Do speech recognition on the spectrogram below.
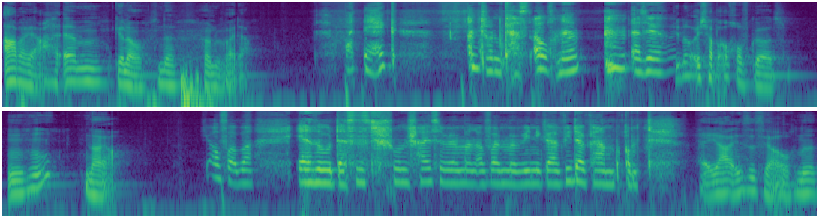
Aber ja, ähm, genau, ne, hören wir weiter. What the heck? Anton Kast auch, ne? Also Genau, ich habe auch aufgehört. Mhm, naja. Ich auf, aber eher so, das ist schon scheiße, wenn man auf einmal weniger Wiedergaben bekommt. Hey, ja, ist es ja auch, ne?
